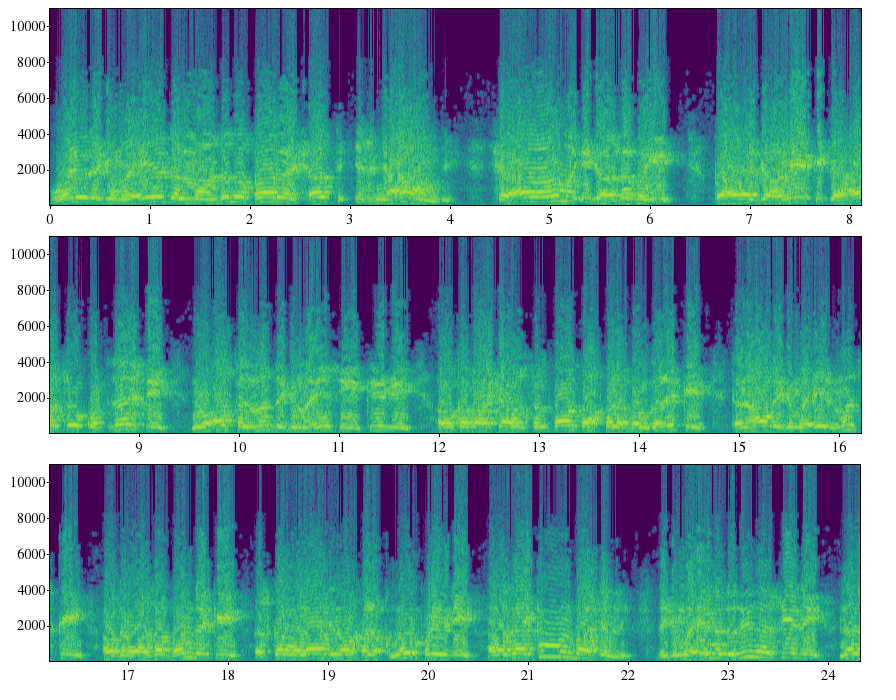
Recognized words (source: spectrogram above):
ولې د جمعې د لمانځه لپاره شرط اذن عام دی چې عامه اجازه به وي په هغه جامع کې چې هر څوک ورتلای شي نو هلته لمونځ د جمعې سي کېږي او که باچا او سلطان په خپله بنګله کي تنها د جمعې لمونځ کوي او دروازه بنده کړي، عسکر ولاړ دي، نور خلق نه ورپرېږدي، هغه ځای ټول لمونځ باطل دی، د جمعې نه د دوی داسي دي، نه د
